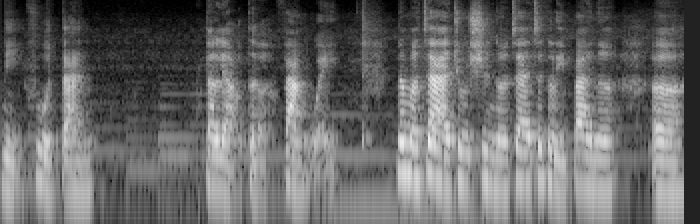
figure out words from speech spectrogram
你负担得了的范围。那么再来就是呢，在这个礼拜呢，呃，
